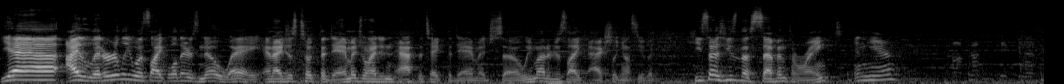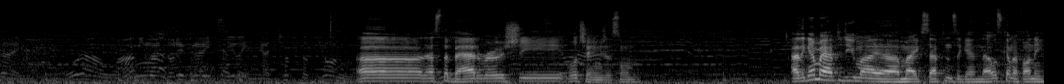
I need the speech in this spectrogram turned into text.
Yeah, I literally was like, well, there's no way. And I just took the damage when I didn't have to take the damage. So we might have just like actually gone stupid. He says he's the seventh ranked in here. Uh, that's the bad Roshi. We'll change this one. I think I might have to do my uh, my acceptance again. That was kind of funny.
